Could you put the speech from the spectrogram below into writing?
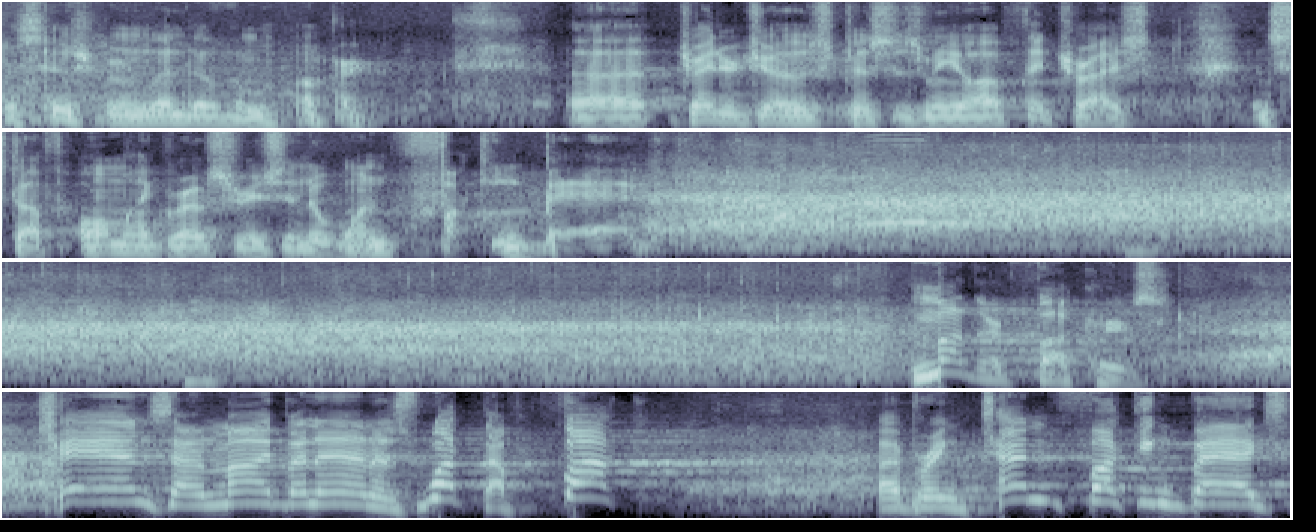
this is from Linda Lamar. Uh, Trader Joe's pisses me off. They try and stuff all my groceries into one fucking bag. Motherfuckers. Cans on my bananas. What the fuck? I bring 10 fucking bags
